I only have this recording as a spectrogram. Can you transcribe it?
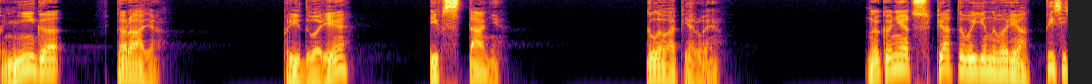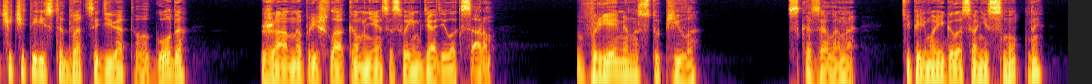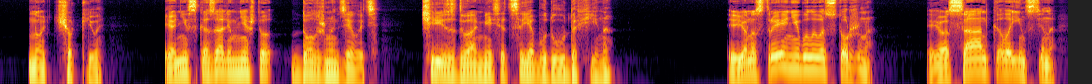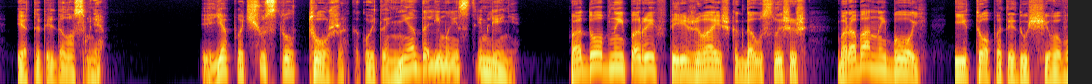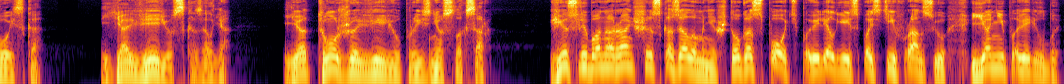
Книга вторая. При дворе и в стане. Глава первая. Наконец, 5 января 1429 года Жанна пришла ко мне со своим дядей Лаксаром. «Время наступило», — сказала она. «Теперь мои голоса не смутны, но отчетливы и они сказали мне, что должно делать. Через два месяца я буду у дофина. Ее настроение было восторжено, ее осанка воинственна, и это передалось мне. И я почувствовал тоже какое-то неодолимое стремление. Подобный порыв переживаешь, когда услышишь барабанный бой и топот идущего войска. «Я верю», — сказал я. «Я тоже верю», — произнес Лаксар. «Если бы она раньше сказала мне, что Господь повелел ей спасти Францию, я не поверил бы.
